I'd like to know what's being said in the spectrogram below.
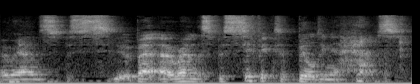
around, speci- about, around the specifics of building a house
